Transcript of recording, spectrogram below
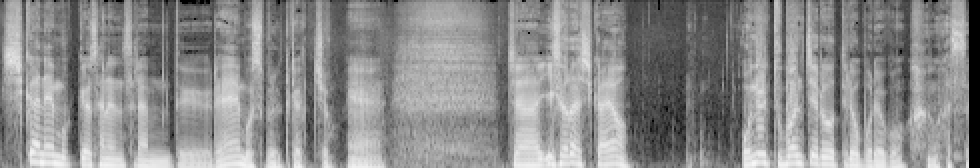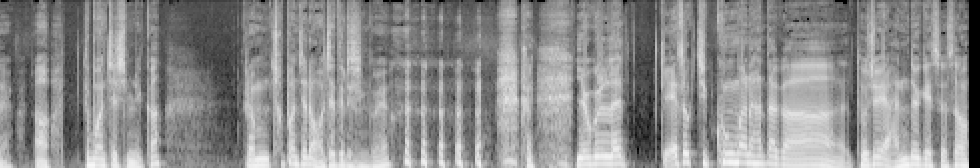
시간에 묶여 사는 사람들의 모습을 그렸죠. 예. 자, 이설아 씨가요. 오늘 두 번째로 들어보려고 왔어요. 아, 두 번째십니까? 그럼 첫 번째는 어제 들으신 거예요? 요 근래 계속 직콕만 하다가 도저히 안 되겠어서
